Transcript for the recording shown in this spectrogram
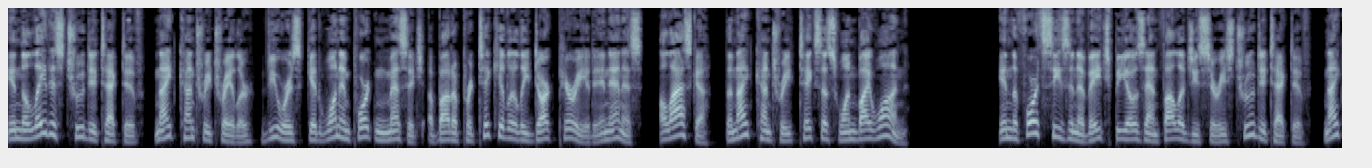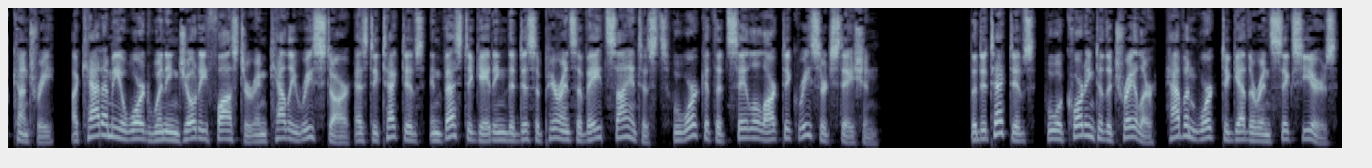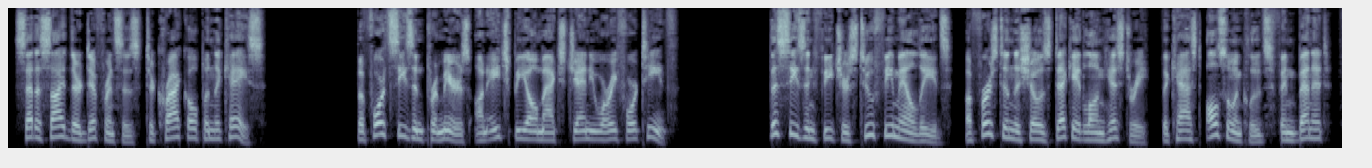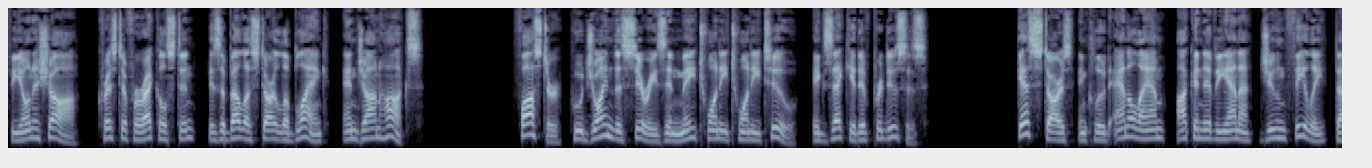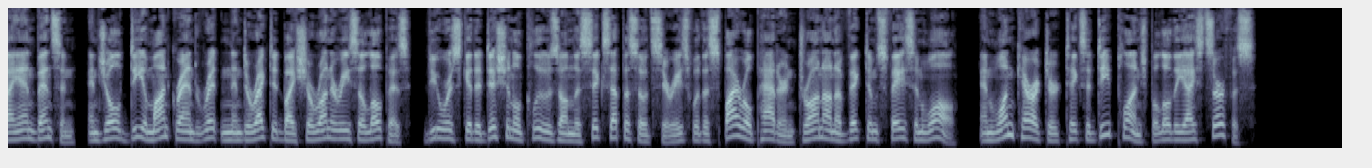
In the latest True Detective, Night Country trailer, viewers get one important message about a particularly dark period in Ennis, Alaska. The Night Country takes us one by one. In the fourth season of HBO's anthology series True Detective, Night Country, Academy Award winning Jodie Foster and Kali Reis star as detectives investigating the disappearance of eight scientists who work at the Tsalal Arctic Research Station. The detectives, who according to the trailer haven't worked together in six years, set aside their differences to crack open the case. The fourth season premieres on HBO Max January 14th. This season features two female leads, a first in the show's decade long history. The cast also includes Finn Bennett, Fiona Shaw, Christopher Eccleston, Isabella Star LaBlanc, and John Hawkes. Foster, who joined the series in May 2022, executive produces. Guest stars include Anna Lambe, Akaniviana, June Thiele, Diane Benson, and Joel D. Montgrand. Written and directed by showrunner Issa Lopez, viewers get additional clues on the six episode series with a spiral pattern drawn on a victim's face and wall, and one character takes a deep plunge below the iced surface.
